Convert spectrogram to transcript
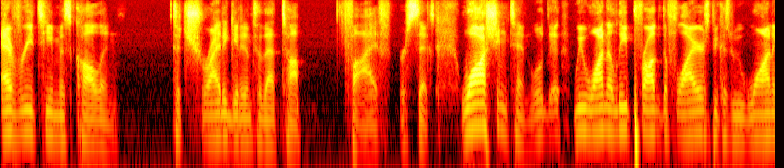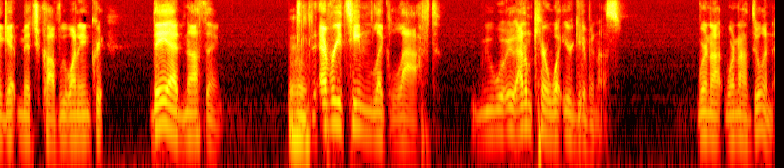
every team is calling to try to get into that top 5 or 6. Washington, we want to leapfrog the Flyers because we want to get Michkov. We want to increase They had nothing. Mhm. Every team like laughed. We- we- I don't care what you're giving us. We're not we're not doing it.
